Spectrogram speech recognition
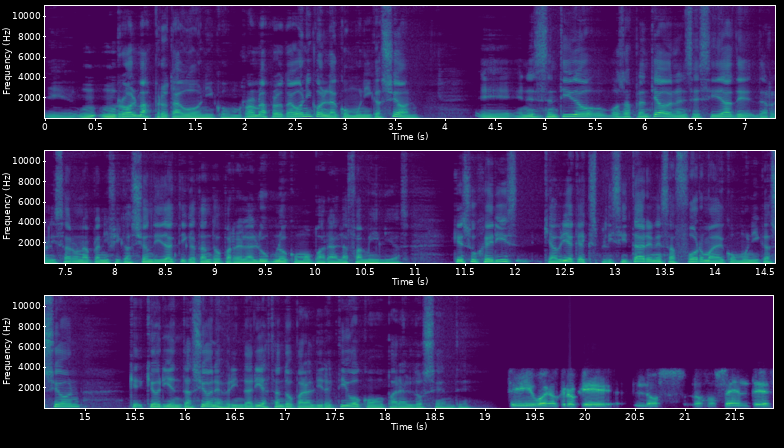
eh, un, rol más protagónico, un rol más protagónico en la comunicación. Eh, en ese sentido, vos has planteado la necesidad de, realizar una planificación didáctica tanto para el alumno como para las familias. ¿Qué sugerís que habría que explicitar en esa forma de comunicación? ¿Qué, orientaciones brindarías tanto para el directivo como para el docente? Sí, bueno, creo que los, los docentes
